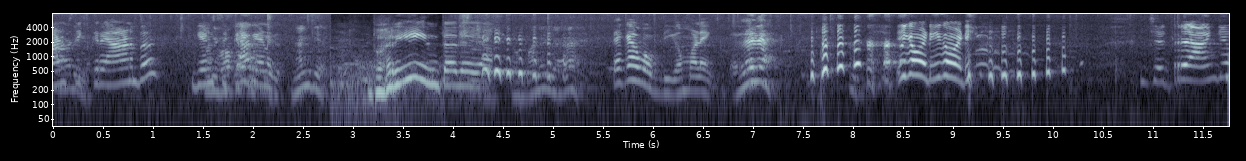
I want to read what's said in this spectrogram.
ಆಣ್ ಸಿಕ್ಕ್ರೆ ಆಣ್ ಬ ಗೆಣ್ ಸಿಕ್ಕ್ರೆ ಗೆಣಗ್ ಬರೀ ಇಂಥದೇ. ತೆಗ ಹೋಗ್ದಿ ಈಗ ಮಳೆ. ಈಗ ಮಾಡಿ ಈಗ ಮಾಡಿ. ಶೆಟ್ರೆ ಹಂಗೆ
